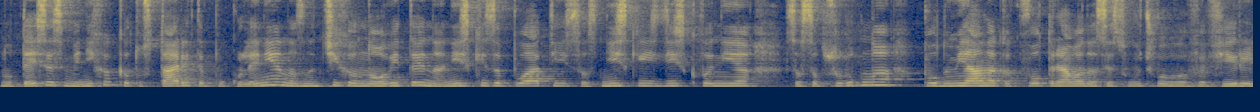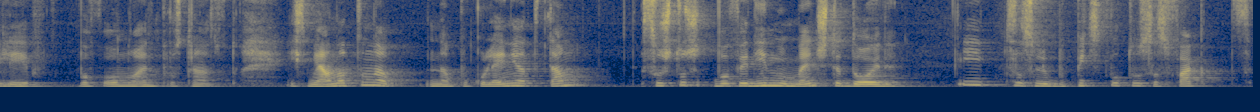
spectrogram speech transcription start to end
но те се смениха като старите поколения назначиха новите на ниски заплати, с ниски изисквания, с абсолютна подмяна какво трябва да се случва в ефир или в онлайн пространството. И смяната на, на поколенията там също в един момент ще дойде. И с любопитството, с факт,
